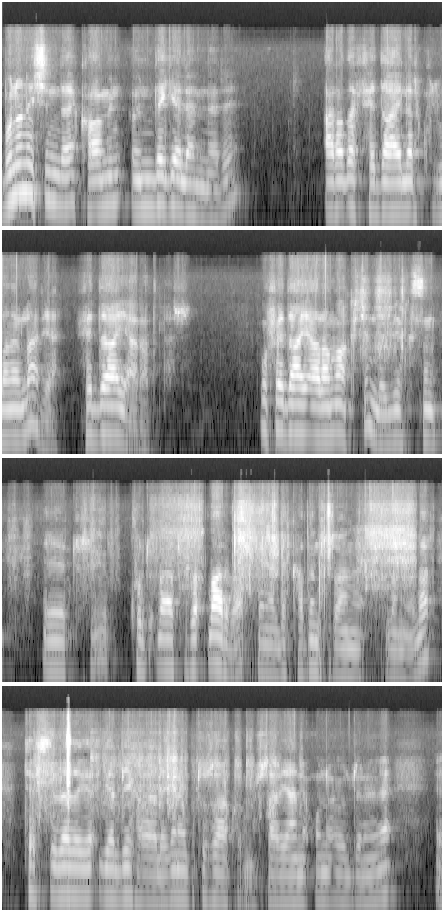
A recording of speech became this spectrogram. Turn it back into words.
Bunun içinde kavmin önde gelenleri arada fedailer kullanırlar ya, fedai aradılar. Bu fedai aramak için de bir kısım e, kurdukları tuzaklar var. Genelde kadın tuzağını kullanıyorlar. Tefsirlerde geldiği kadarıyla gene bu tuzağı kurmuşlar. Yani onu öldürene e,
